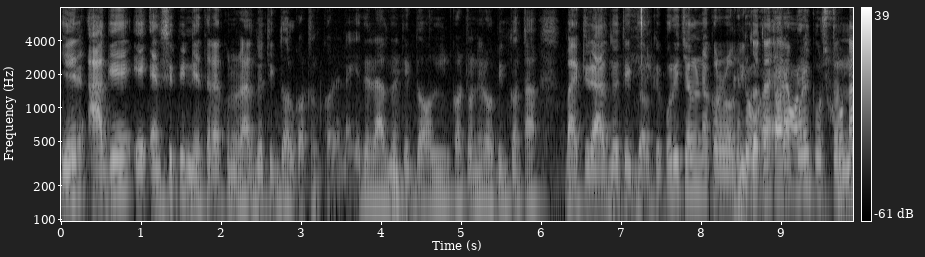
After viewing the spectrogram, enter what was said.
এর আগে এই এনসিপির নেতারা কোনো রাজনৈতিক দল গঠন করে না এদের রাজনৈতিক দল গঠনের অভিজ্ঞতা বা একটি রাজনৈতিক দলকে পরিচালনা করার অভিজ্ঞতা এরা পরিপুষ্ট না।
